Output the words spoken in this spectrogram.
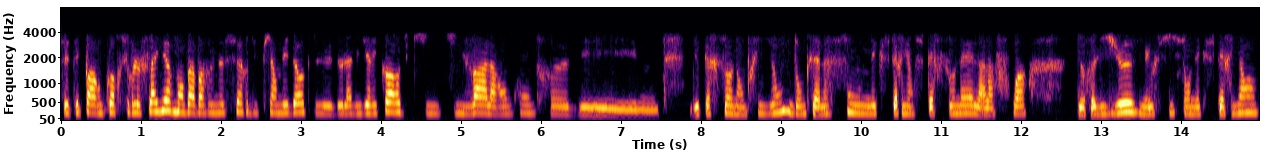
c'était pas encore sur le flyer, mais on va avoir une sœur du Pied en Médoc de, de, la Miséricorde qui, qui va à la rencontre des, des personnes en prison. Donc elle a son expérience personnelle à la fois religieuse, mais aussi son expérience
